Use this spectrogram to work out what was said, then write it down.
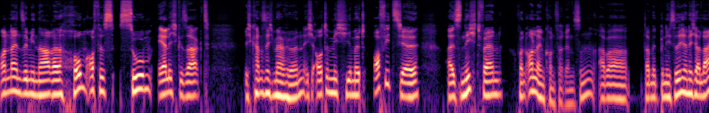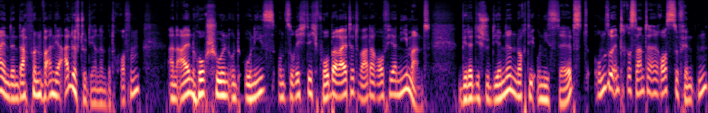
Online-Seminare, Homeoffice, Zoom, ehrlich gesagt, ich kann es nicht mehr hören. Ich oute mich hiermit offiziell als Nicht-Fan von Online-Konferenzen, aber damit bin ich sicher nicht allein, denn davon waren ja alle Studierenden betroffen, an allen Hochschulen und Unis und so richtig vorbereitet war darauf ja niemand. Weder die Studierenden noch die Unis selbst. Umso interessanter herauszufinden,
